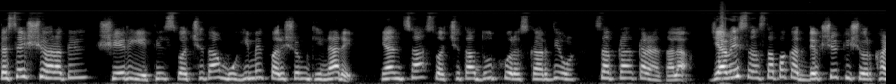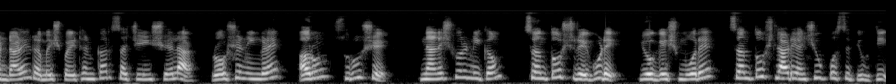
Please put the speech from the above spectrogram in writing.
तसेच शहरातील शेरी येथील स्वच्छता मोहिमेत परिश्रम घेणारे यांचा स्वच्छता दूत पुरस्कार देऊन सत्कार करण्यात आला. यावेळी संस्थापक अध्यक्ष किशोर खंडाळे रमेश पैठणकर सचिन शेलार रोशन इंगळे अरुण सुरुशे ज्ञानेश्वर निकम संतोष रेगुडे योगेश मोरे संतोष लाड यांची उपस्थिती होती.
